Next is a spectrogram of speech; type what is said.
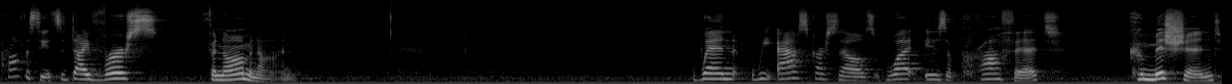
prophecy? It's a diverse phenomenon. When we ask ourselves, what is a prophet commissioned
